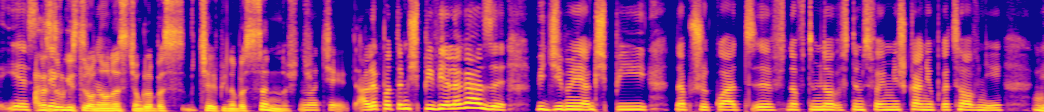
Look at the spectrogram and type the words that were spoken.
jest... Ale z drugiej strony no. ona jest ciągle bez, cierpi na bezsenność. No, ale potem śpi wiele razy. Widzimy, jak śpi na przykład y, w, no, w, tym, no, w tym swoim mieszkaniu pracowni, Mhm.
